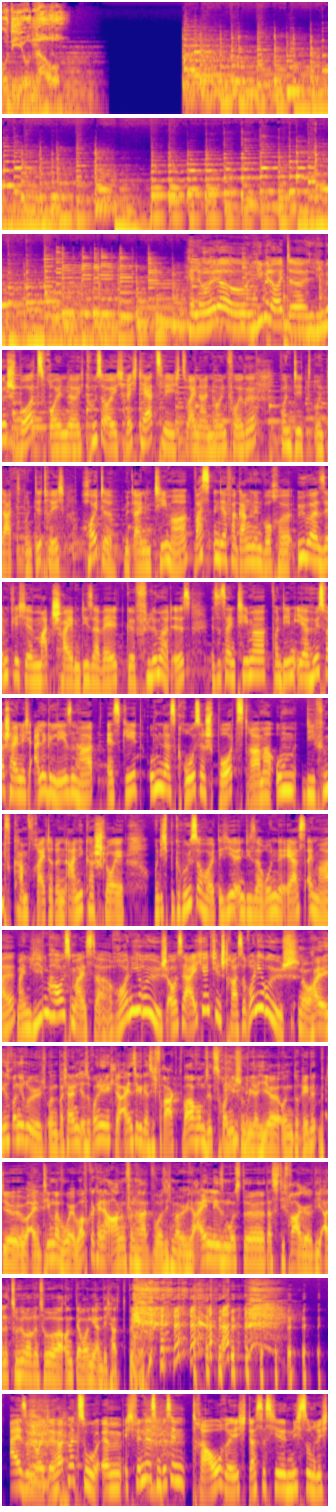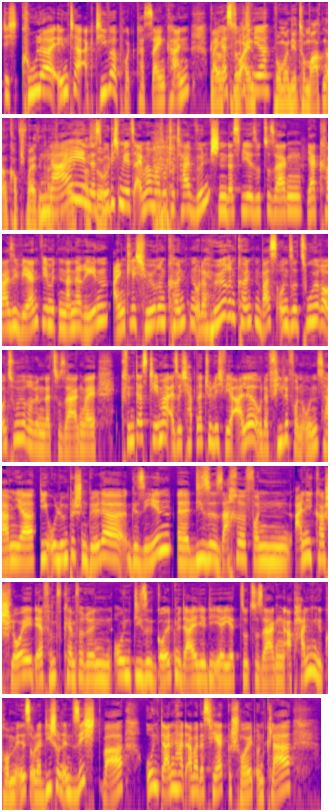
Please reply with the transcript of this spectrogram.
Audio Now. Liebe Sportsfreunde, ich grüße euch recht herzlich zu einer neuen Folge von Dit und Dat und Dittrich. Heute mit einem Thema, was in der vergangenen Woche über sämtliche Mattscheiben dieser Welt geflimmert ist. Es ist ein Thema, von dem ihr höchstwahrscheinlich alle gelesen habt. Es geht um das große Sportsdrama um die Fünfkampfreiterin Annika Schleu. Und ich begrüße heute hier in dieser Runde erst einmal meinen lieben Hausmeister Ronny Rüsch aus der Eichhörnchenstraße. Ronny Rüsch. Genau, hi, hier ist Ronny Rüsch. Und wahrscheinlich ist Ronny nicht der Einzige, der sich fragt, warum sitzt Ronny schon wieder hier und redet mit dir über ein Thema, wo er überhaupt gar keine Ahnung von hat, wo er sich mal wieder einlesen musste. Das ist die Frage, die alle Zuhörerinnen und Zuhörer und der Ronny an dich hat. Bitte. Also Leute, hört mal zu. Ähm, ich finde es ein bisschen traurig, dass es hier nicht so ein richtig cooler, interaktiver Podcast sein kann. Weil Genau, das so würde ich ein, mir. Wo man dir Tomaten an den Kopf schmeißen kann. Nein, das so. würde ich mir jetzt einfach mal so total wünschen, dass wir sozusagen, ja quasi während wir miteinander reden, eigentlich hören könnten oder hören könnten, was unsere Zuhörer und Zuhörerinnen dazu sagen. Weil ich finde das Thema, also ich habe natürlich, wir alle oder viele von uns haben ja die olympischen Bilder gesehen. Äh, diese Sache von Annika Schleu, der Fünfkämpferin und diese Goldmedaille, die ihr jetzt sozusagen abhanden gekommen ist oder die schon in Sicht war. Und dann hat aber das Pferd gescheut. Und klar,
